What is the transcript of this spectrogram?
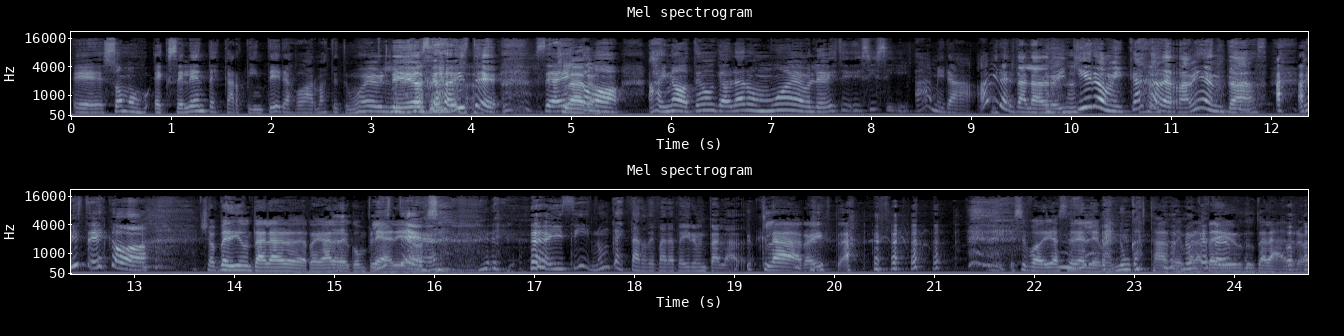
eh, somos excelentes carpinteras, vos armaste tu mueble, o sea, ¿viste? O sea, Claro. es como, ay no, tengo que hablar un mueble, ¿viste? Y sí, sí, ah, mira, ah, mira el taladro, y quiero mi caja de herramientas, ¿viste? Es como, Yo pedí un taladro de regalo de cumpleaños. ¿viste? y sí, nunca es tarde para pedir un taladro. Claro, ahí está. Ese podría ser el lema. Nunca es tarde Nunca para pedir tu taladro.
